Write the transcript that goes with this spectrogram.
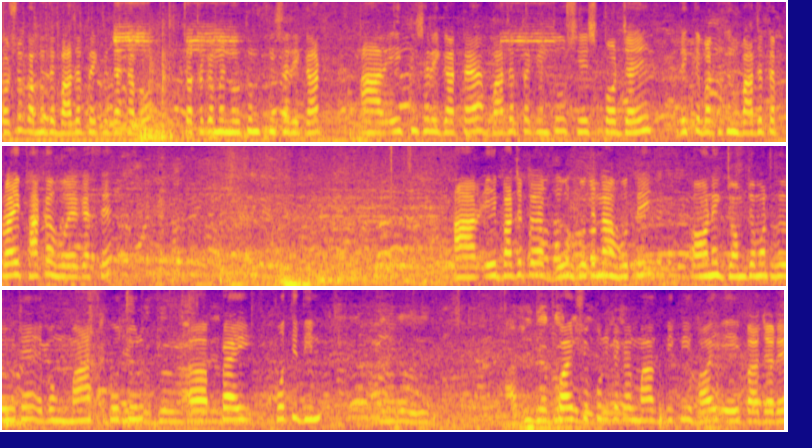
দর্শক, আপনাদের বাজারটা একটু দেখাবো, চট্টগ্রামের নতুন ফিশারি ঘাট। আর এই ফিশারি ঘাটটা বাজারটা কিন্তু শেষ পর্যায়ে দেখতে পাচ্ছেন বাজারটা প্রায় ফাঁকা হয়ে গেছে। আর এই বাজারটা ভোর হতে না হতেই অনেক জমজমাট হয়ে ওঠে এবং মাছ প্রচুর প্রায় প্রতিদিন কয়েকশো কোটি টাকার মাছ বিক্রি হয় এই বাজারে।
